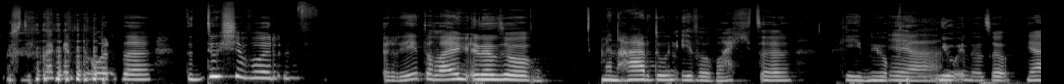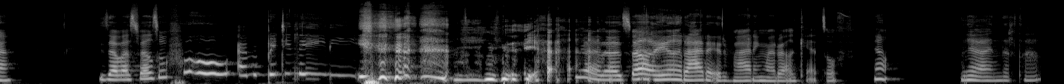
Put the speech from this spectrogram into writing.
rustig wakker te worden, te douchen voor rete lang en dan zo mijn haar doen, even wachten. Oké, nu opnieuw. Ja. En dan zo, ja. Dus dat was wel zo, woehoe, I'm a pretty lady. ja. ja, dat was wel een heel rare ervaring, maar wel kei tof. Ja. Ja, inderdaad.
